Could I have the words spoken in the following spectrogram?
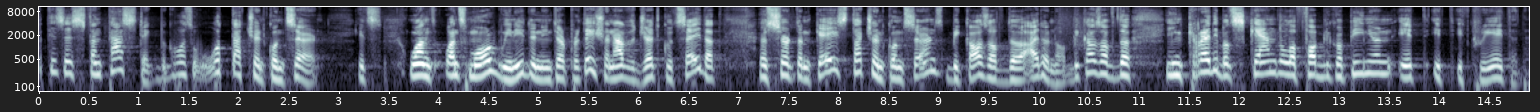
but this is fantastic because what touch and concern? It's once, once more, we need an interpretation. Now the judge could say that a certain case touch and concerns because of the, I don't know, because of the incredible scandal of public opinion it, it, it created.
